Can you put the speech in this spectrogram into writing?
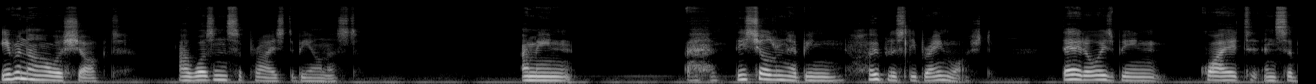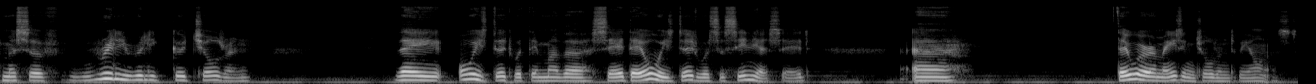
even though I was shocked, I wasn't surprised to be honest. I mean, these children had been hopelessly brainwashed. They had always been quiet and submissive, really, really good children. They always did what their mother said. They always did what Cecilia said. Uh, they were amazing children, to be honest.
